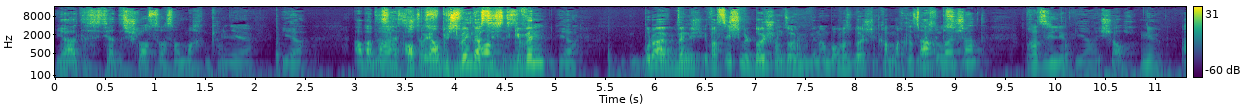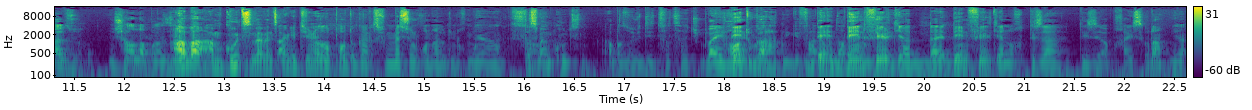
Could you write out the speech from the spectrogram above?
ja, das ist ja das Schloss, was man machen kann. Ja. Ja. Aber, Aber das heißt ob- dass ob ich will, dass supportest. gewinnen? Ja. Bruder, wenn ich was ich will, Deutschland soll gewinnen, aber was Deutschland kann machen, ist Nach Deutschland? Brasilien. Ja, ich auch. Ja. Also, inshallah Brasilien. Aber am coolsten wäre, wenn es Argentinien oder Portugal ist für Messi und Ronaldo noch machen. Ja, Das wäre am coolsten. aber so wie die zurzeit spielen. Weil Portugal den, hat mir gefallen. Den, ich fehlt ja, da- denen fehlt ja noch dieser, dieser Preis, oder? Ja.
